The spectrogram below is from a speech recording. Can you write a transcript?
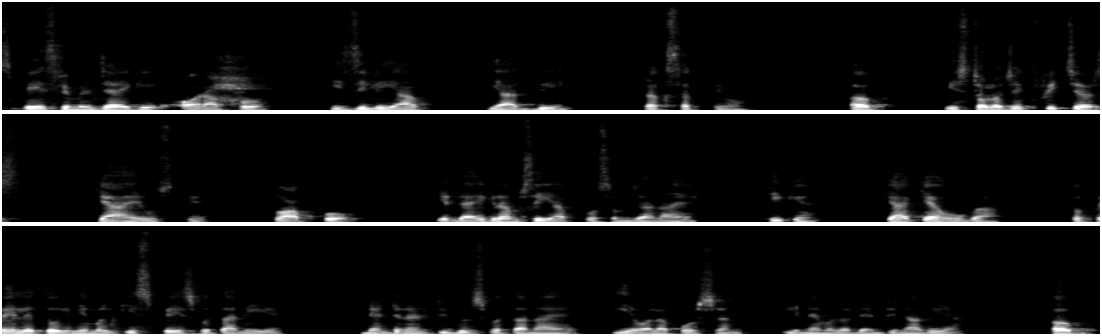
स्पेस भी मिल जाएगी और आपको इजीली आप याद भी रख सकते हो। अब हिस्टोलॉजिक फीचर्स क्या है उसके? तो आपको ये डायग्राम से ही आपको समझाना है, ठीक है? क्या क्या होगा? तो पहले तो इनेमल की स्पेस बतानी है डेंटिनल ट्यूबल्स बताना है, ये वाला पोर्शन इनेमल और डेंटिन आ गया। अब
